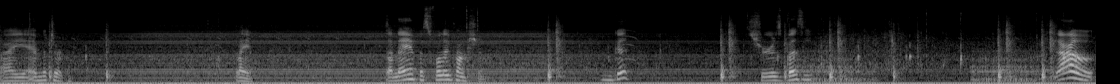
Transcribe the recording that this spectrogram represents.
I am a turtle. Lamp. The lamp is fully functional. I'm good. Sure is buzzy. Ow!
